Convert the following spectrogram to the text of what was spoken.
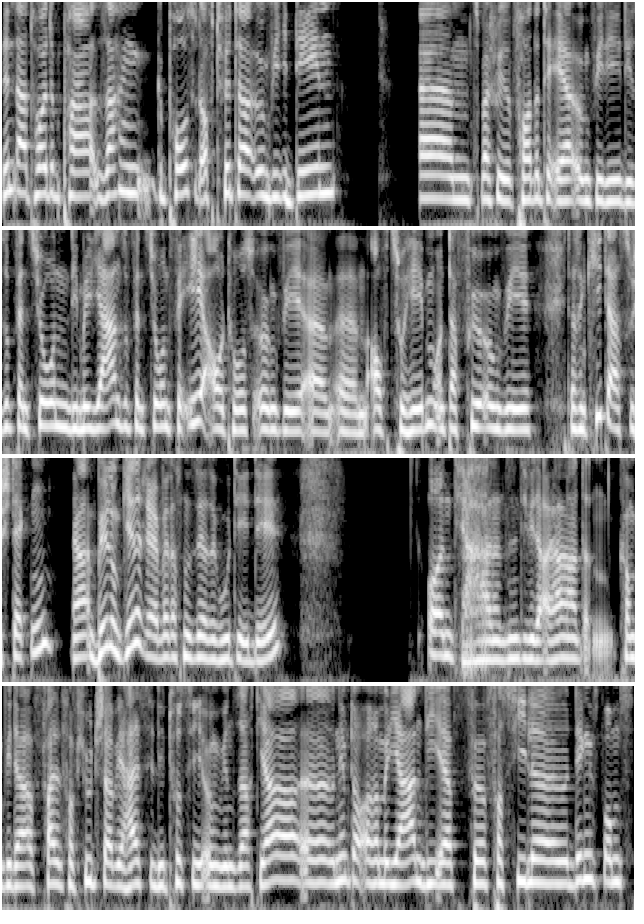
Lindner hat heute ein paar Sachen gepostet auf Twitter, irgendwie Ideen, ähm, zum Beispiel forderte er irgendwie die, die Subventionen, die Milliardensubventionen für E-Autos irgendwie ähm, ähm, aufzuheben und dafür irgendwie das in Kitas zu stecken. Ja, in Bildung generell wäre das eine sehr, sehr gute Idee. Und ja, dann sind die wieder, ja, dann kommt wieder Fridays for Future, wie heißt sie, die Tussi irgendwie und sagt, ja, äh, nehmt doch eure Milliarden, die ihr für fossile Dingsbums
